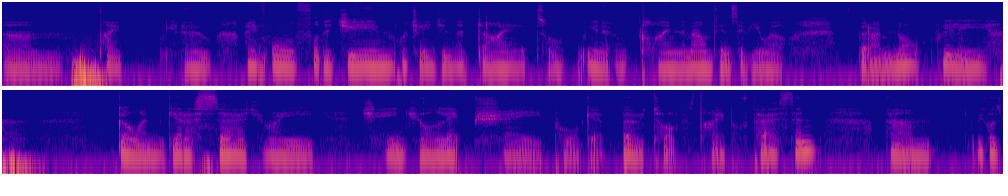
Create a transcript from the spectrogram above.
um, type. You know, I'm all for the gym or changing the diet or you know, climb the mountains if you will. But I'm not really go and get a surgery change your lip shape or get Botox type of person. Um, because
